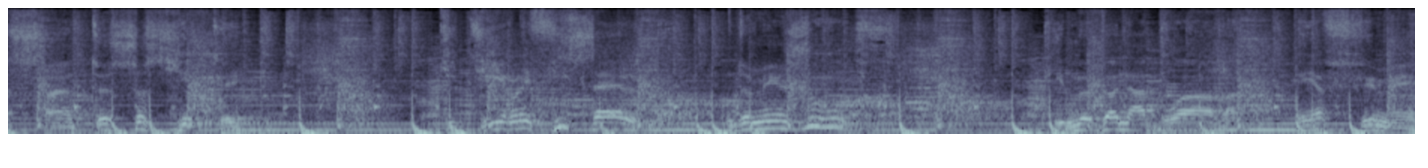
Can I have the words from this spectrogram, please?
Sainte société, qui tire les ficelles de mes jours, qui me donne à boire et à fumer.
